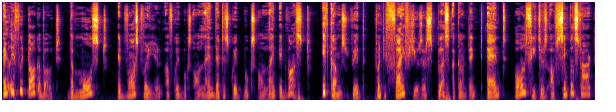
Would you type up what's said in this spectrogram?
And if we talk about the most advanced version of QuickBooks Online, that is QuickBooks Online Advanced. It comes with 25 users plus accountant and all features of Simple Start,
